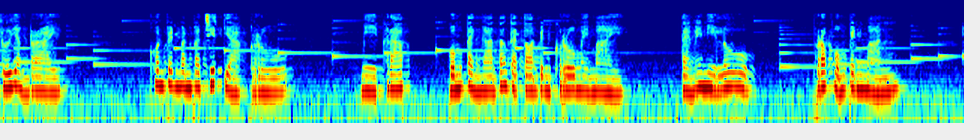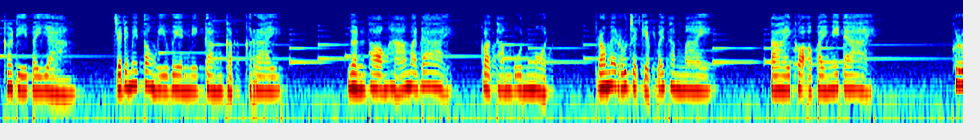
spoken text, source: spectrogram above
หรืออย่างไร คนเป็นบรรพชิตอยากรู้ มีครับ ผมแต่งงานตั้งแต่ตอนเป็นครูใหม่ๆ แต่ไม่มีลูก เพราะผมเป็นหมัน ก็ดีไปอย่าง จะได้ไม่ต้องมีเวรมีกรรมกับใคร เงินทองหามาได้ ก็ทำบุญหมด เพราะไม่รู้จะเก็บไว้ทำไม ตายก็เอาไปไม่ได้ ครู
